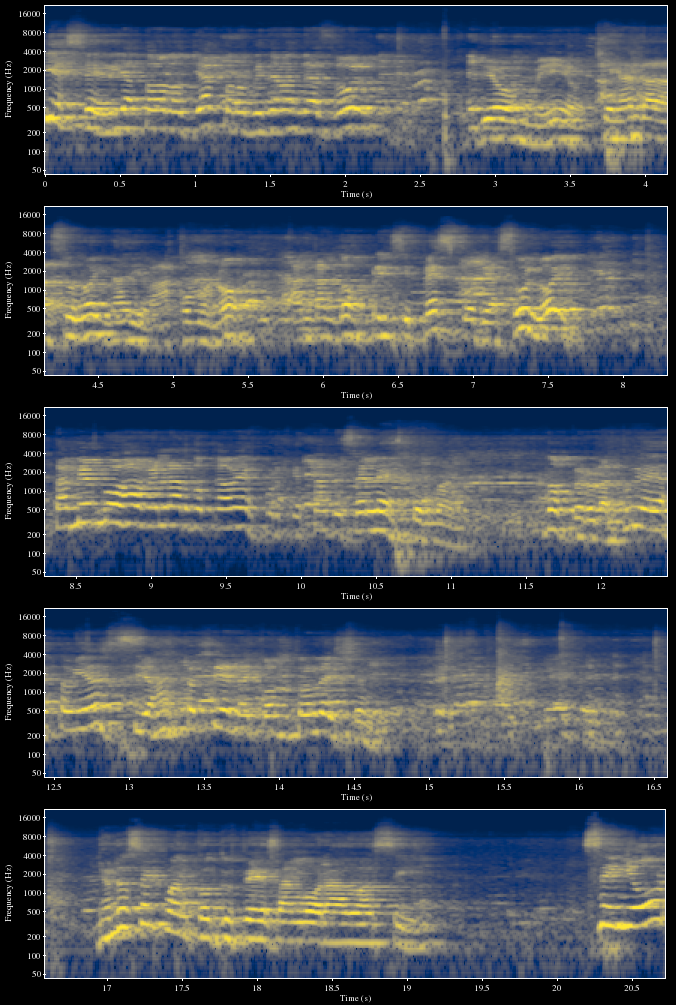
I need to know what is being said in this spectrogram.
Y ese día todos los diáconos vinieron de azul. Dios mío, ¿quién anda de azul hoy? Nadie va, ¿cómo no? Andan dos principescos de azul hoy. También vos a Belardo Cabez porque estás de celeste, hermano. No, pero la tuya ya está bien, ya tiene controlation. Yo no sé cuántos de ustedes han orado así. Señor,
